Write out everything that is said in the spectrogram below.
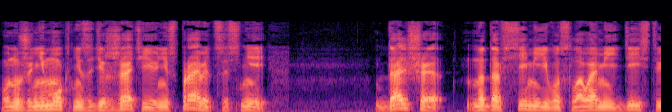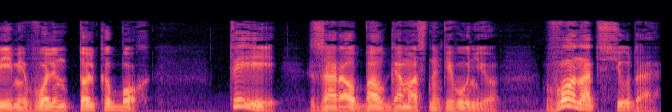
он уже не мог ни задержать ее, ни справиться с ней. Дальше надо всеми его словами и действиями волен только Бог. «Ты!» — заорал Балгамас на пивунью. «Вон отсюда!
